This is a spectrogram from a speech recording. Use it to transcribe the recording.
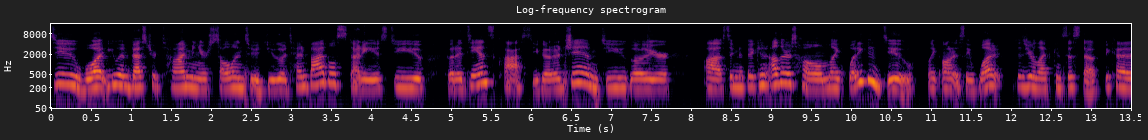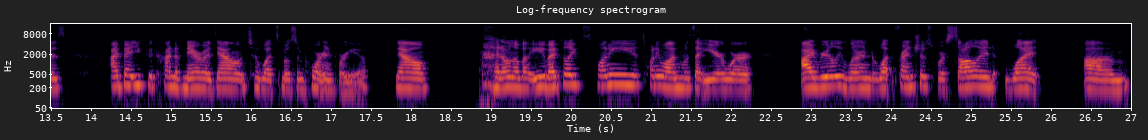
do, what you invest your time and your soul into. Do you go attend Bible studies? Do you go to dance class? Do you go to gym? Do you go to your uh, significant other's home? Like, what do you do? Like, honestly, what does your life consist of? Because I bet you could kind of narrow it down to what's most important for you. Now, I don't know about you, but I feel like 2021 was that year where I really learned what friendships were solid, what um,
